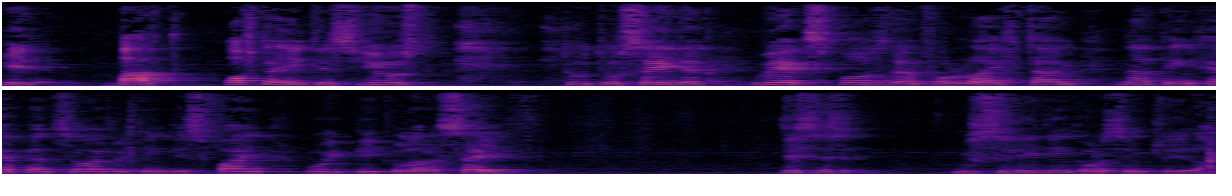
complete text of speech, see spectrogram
It, but often it is used to, to say that we expose them for lifetime, nothing happens, so everything is fine, we people are safe. This is misleading or simply lie.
